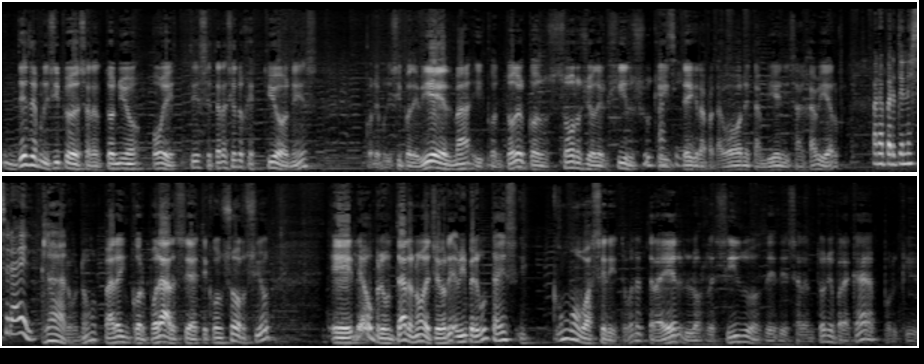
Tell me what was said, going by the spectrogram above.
desde el municipio de San Antonio Oeste se están haciendo gestiones con el municipio de Viedma y con todo el consorcio del GIRSU, que integra Patagones también y San Javier. Para pertenecer a él. Claro, ¿no? Para incorporarse a este consorcio eh, le hago preguntar, ¿no? Echeverría, mi pregunta es, ¿cómo va a ser esto? ¿Van a traer los residuos desde San Antonio para acá? Porque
